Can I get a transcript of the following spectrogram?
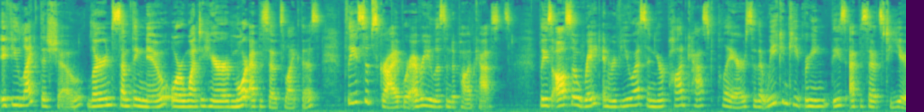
If you like this show, learned something new, or want to hear more episodes like this, please subscribe wherever you listen to podcasts. Please also rate and review us in your podcast player so that we can keep bringing these episodes to you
